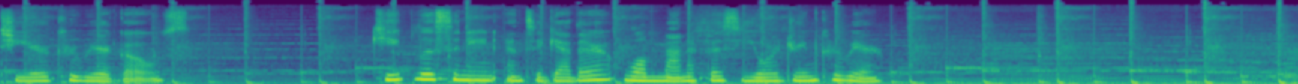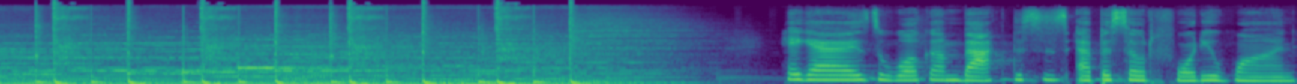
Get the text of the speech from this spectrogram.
to your career goals. Keep listening, and together we'll manifest your dream career. Hey guys, welcome back. This is episode 41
